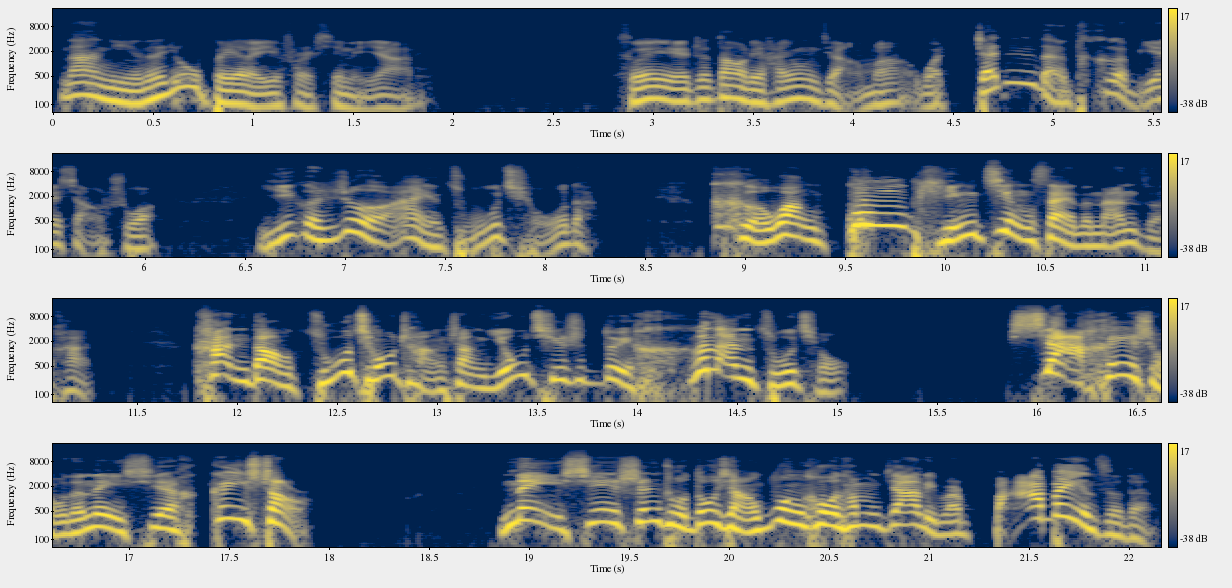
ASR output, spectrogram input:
那你呢又背了一份心理压力。所以这道理还用讲吗？我真的特别想说，一个热爱足球的、渴望公平竞赛的男子汉，看到足球场上，尤其是对河南足球下黑手的那些黑哨，内心深处都想问候他们家里边八辈子的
